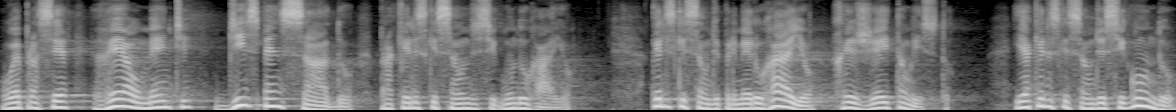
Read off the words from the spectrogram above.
ou é para ser realmente dispensado para aqueles que são de segundo raio. Aqueles que são de primeiro raio rejeitam isto. E aqueles que são de segundo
